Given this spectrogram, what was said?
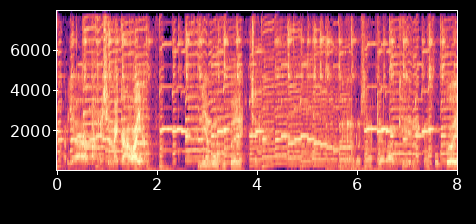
karya Takeshi Maekawa ya. Ini yang Kung Fu Boy Legend terus ada lagi ini Kung Fu Boy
